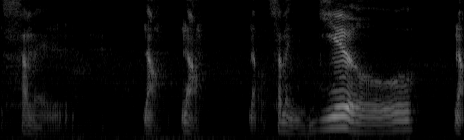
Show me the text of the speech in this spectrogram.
summon no, no, no. Summon you. No.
